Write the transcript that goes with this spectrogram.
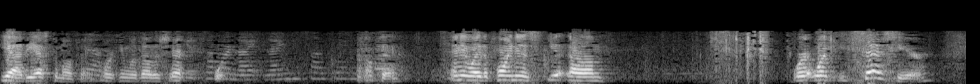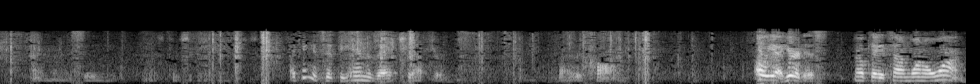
Yeah, the Eskimo thing. Yeah. Working with others. Yeah. It's somewhere ni- 90 something. Okay. Anyway, the point is, um, what it says here. I think it's at the end of that chapter, if I recall. Oh, yeah, here it is. Okay, it's on 101.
